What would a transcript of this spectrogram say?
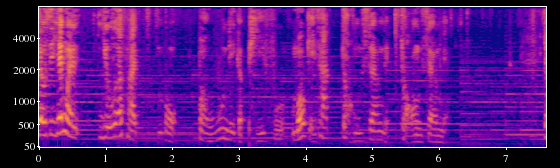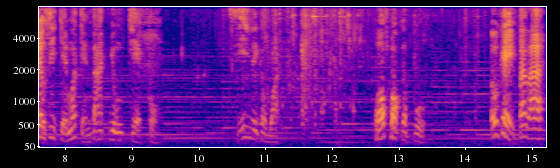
就是因为要一块膜保护你嘅皮肤，冇其他撞伤你、撞伤你，就是这么简单，用这个洗你嘅话薄薄嘅布。OK，拜拜。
